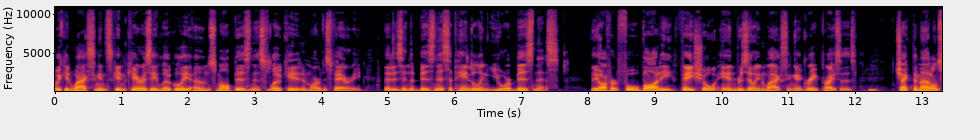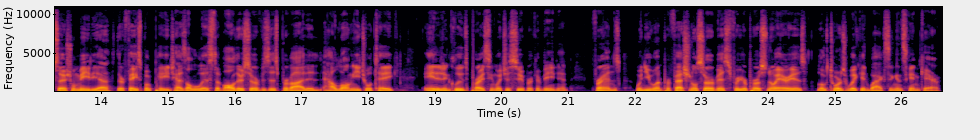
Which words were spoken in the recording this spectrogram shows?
Wicked Waxing and Skincare is a locally owned small business located in Martins Ferry that is in the business of handling your business. They offer full body, facial, and Brazilian waxing at great prices. Check them out on social media. Their Facebook page has a list of all their services provided, how long each will take, and it includes pricing, which is super convenient. Friends, when you want professional service for your personal areas, look towards Wicked Waxing and Skincare.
